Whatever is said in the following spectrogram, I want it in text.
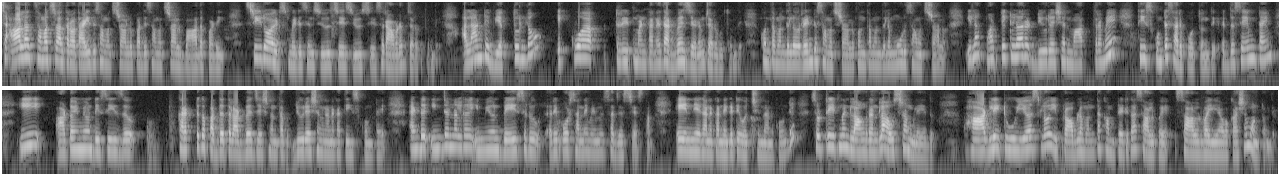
చాలా సంవత్సరాల తర్వాత ఐదు సంవత్సరాలు పది సంవత్సరాలు బాధపడి స్టీరాయిడ్స్ మెడిసిన్స్ యూజ్ చేసి యూజ్ చేసి రావడం జరుగుతుంది. అలాంటి వ్యక్తుల్లో ఎక్కువ ట్రీట్మెంట్ అనేది అడ్వైజ్ చేయడం జరుగుతుంది. కొంతమందిలో రెండు సంవత్సరాలు కొంతమందిలో మూడు సంవత్సరాలు. ఇలా పర్టికులర్ డ్యూరేషన్ మాత్రమే తీసుకుంటే సరిపోతుంది. ఎట్ ద సేమ్ టైం ఈ ఆటోఇమ్యూన్ డిసీజ్ కరెక్ట్గా పద్ధతులు అడ్వైజ్ చేసినంత డ్యూరేషన్ కనుక తీసుకుంటే అండ్ ఇంటర్నల్గా ఇమ్యూన్ బేస్డ్ రిపోర్ట్స్ అన్నీ మేము సజెస్ట్ చేస్తాం. ఏఎన్ఏ కనుక నెగిటివ్ వచ్చిందనుకోండి సో ట్రీట్మెంట్ లాంగ్ రన్లో అవసరం లేదు. హార్డ్లీ టూ ఇయర్స్లో ఈ ప్రాబ్లం అంతా కంప్లీట్గా సాల్వ్ అయ్యే సాల్వ్ అయ్యే అవకాశం ఉంటుంది.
